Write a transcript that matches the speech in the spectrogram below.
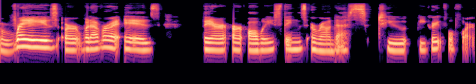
a raise or whatever it is, there are always things around us to be grateful for.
